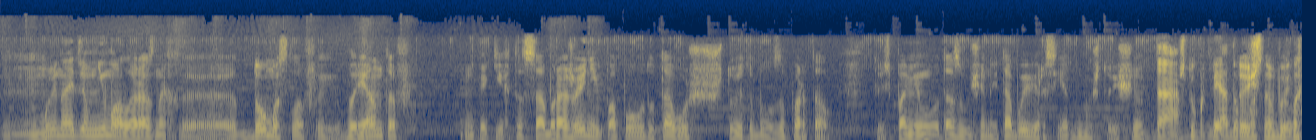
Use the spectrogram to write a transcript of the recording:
мы найдем немало разных э, домыслов и вариантов каких-то соображений по поводу того, что это был за портал. То есть помимо вот озвученной тобой версии, я думаю, что еще да, штук 5 точно было.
